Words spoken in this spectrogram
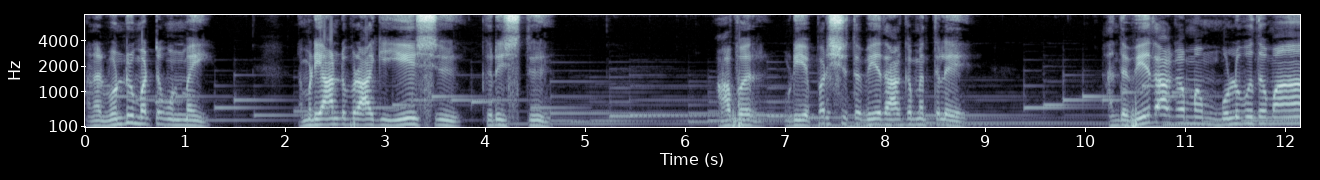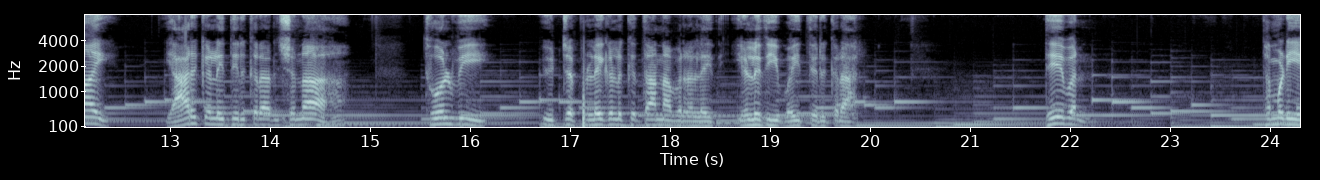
ஆனால் ஒன்று மட்டும் உண்மை. நம்முடைய ஆண்டுபராகி இயேசு கிறிஸ்து அவர் உடைய பரிசுத்த வேதாகமத்திலே அந்த வேதாகமம் முழுவதுமாய் யாருக்கு எழுதியிருக்கிறார்னு சொன்னால் தோல்வி விற்ற பிள்ளைகளுக்கு தான் அவர் எழுதி வைத்திருக்கிறார். தேவன் தம்முடைய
